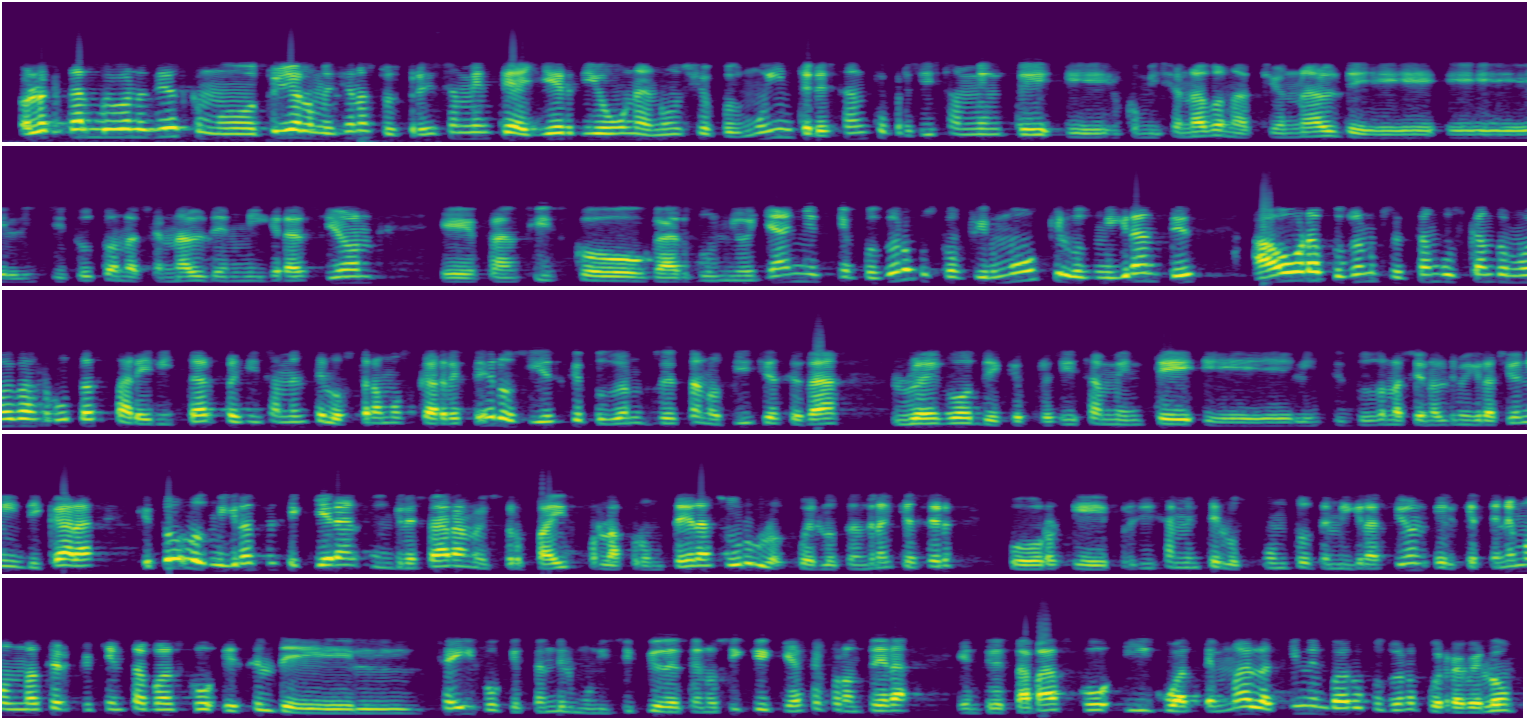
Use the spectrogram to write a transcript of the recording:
Hola, ¿qué tal? Muy buenos días. Como tú ya lo mencionas, pues precisamente ayer dio un anuncio pues muy interesante, precisamente el comisionado nacional de, eh, Instituto Nacional de Migración, eh, Francisco Garduño Yáñez, quien pues bueno, pues confirmó que los migrantes ahora pues bueno, pues están buscando nuevas rutas para evitar precisamente los tramos carreteros y es que pues bueno, pues esta noticia se da luego de que precisamente eh, el Instituto Nacional de Migración indicara que todos los migrantes que quieran ingresar a nuestro país por la frontera sur, pues lo tendrán que hacer por precisamente los puntos de migración el que tenemos más cerca aquí en Tabasco es el del Ceibo, que está en el municipio de Tenosique, que hace frontera entre Tabasco y Guatemala. Sin embargo, pues bueno, pues reveló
